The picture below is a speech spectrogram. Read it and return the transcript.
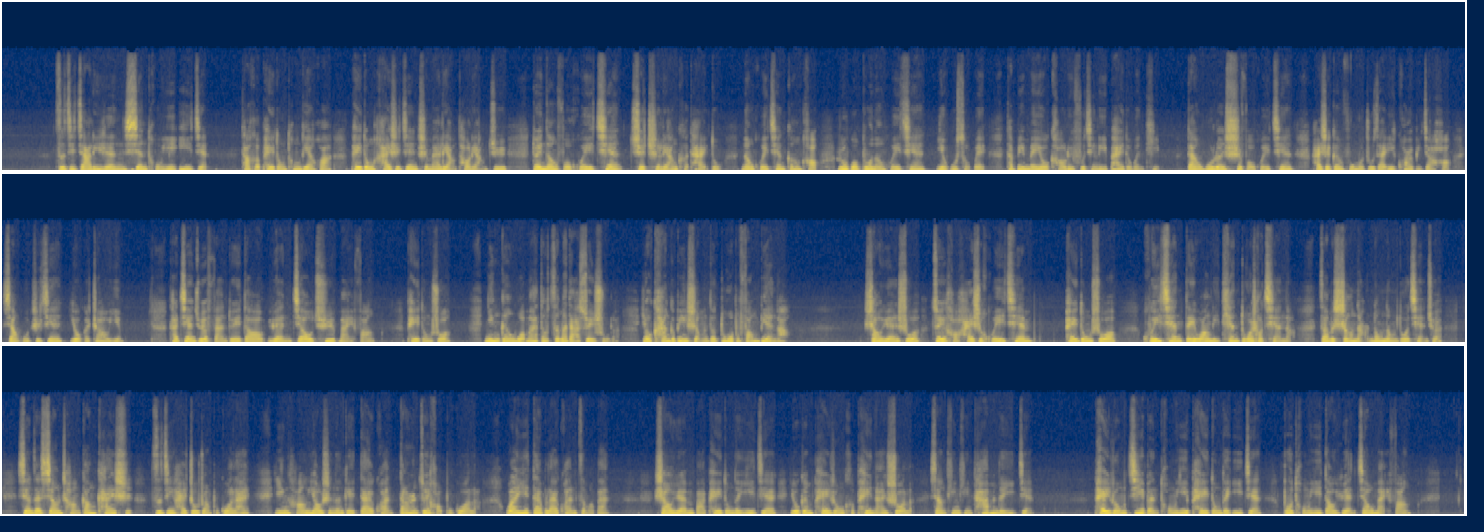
自己家里人先统一意见。他和佩东通电话，佩东还是坚持买两套两居，对能否回迁却持两可态度。能回迁更好，如果不能回迁也无所谓。他并没有考虑父亲礼拜的问题，但无论是否回迁，还是跟父母住在一块儿比较好，相互之间有个照应。他坚决反对到远郊区买房。佩东说：“您跟我妈都这么大岁数了。”要看个病什么的多不方便啊！少元说：“最好还是回迁。”佩东说：“回迁得往里添多少钱呢？咱们上哪儿弄那么多钱去？现在香厂刚开始，资金还周转不过来。银行要是能给贷款，当然最好不过了。万一贷不来款怎么办？”少元把佩东的意见又跟佩荣和佩南说了，想听听他们的意见。佩荣基本同意佩东的意见，不同意到远郊买房。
